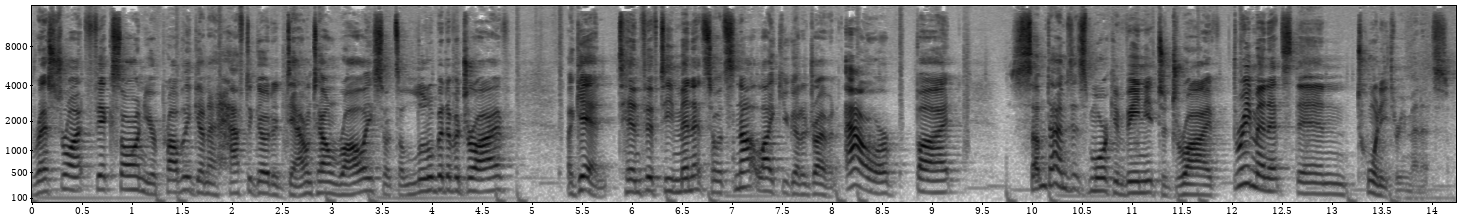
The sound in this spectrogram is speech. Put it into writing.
restaurant fix on, you're probably gonna have to go to downtown Raleigh, so it's a little bit of a drive. Again, 10, 15 minutes, so it's not like you gotta drive an hour, but sometimes it's more convenient to drive three minutes than 23 minutes.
